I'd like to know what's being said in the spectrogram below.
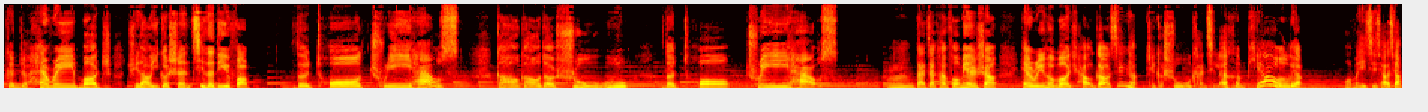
跟着 Henry Mudge 去到一个神奇的地方，The Tall Tree House，高高的树屋，The Tall Tree House。嗯，大家看封面上，Henry 和 Mudge 好高兴啊，这个树屋看起来很漂亮。我们一起瞧瞧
